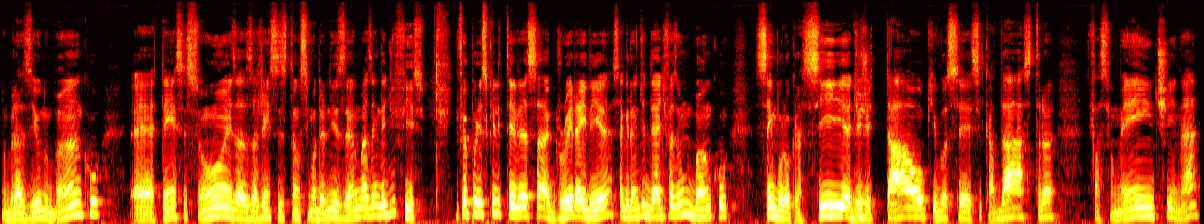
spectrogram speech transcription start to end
no Brasil, no banco. É, tem exceções, as agências estão se modernizando, mas ainda é difícil. E foi por isso que ele teve essa great idea, essa grande ideia de fazer um banco sem burocracia, digital, que você se cadastra facilmente, né?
